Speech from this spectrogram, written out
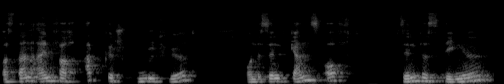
was dann einfach abgespult wird. Und es sind ganz oft, sind es Dinge,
